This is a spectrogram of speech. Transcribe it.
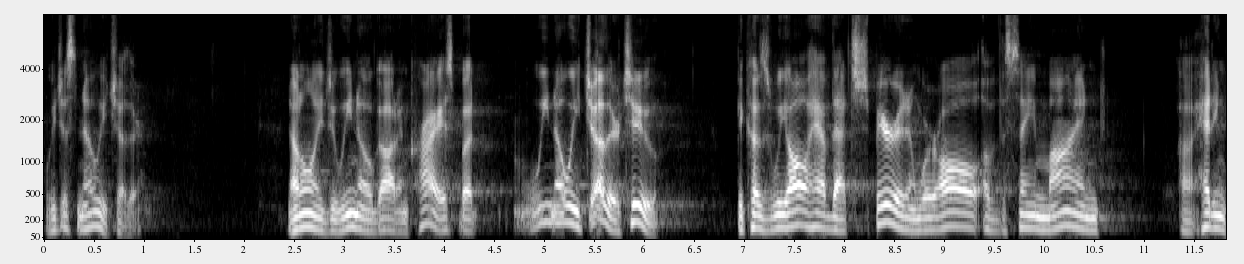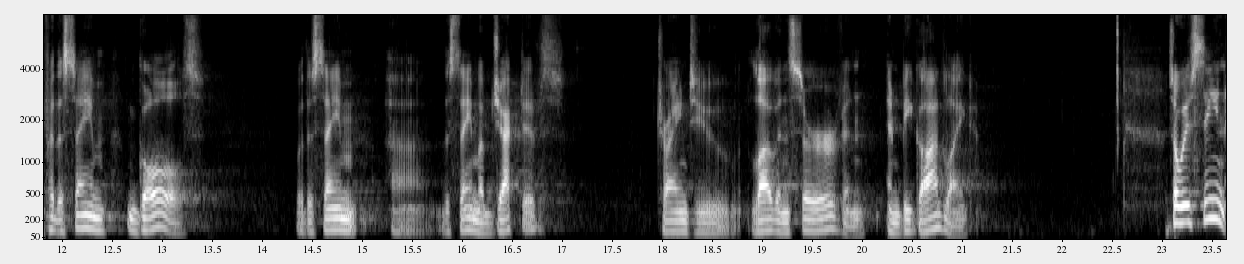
We just know each other. Not only do we know God in Christ, but we know each other too, because we all have that spirit and we're all of the same mind, uh, heading for the same goals, with the same, uh, the same objectives, trying to love and serve and, and be godlike. So we've seen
